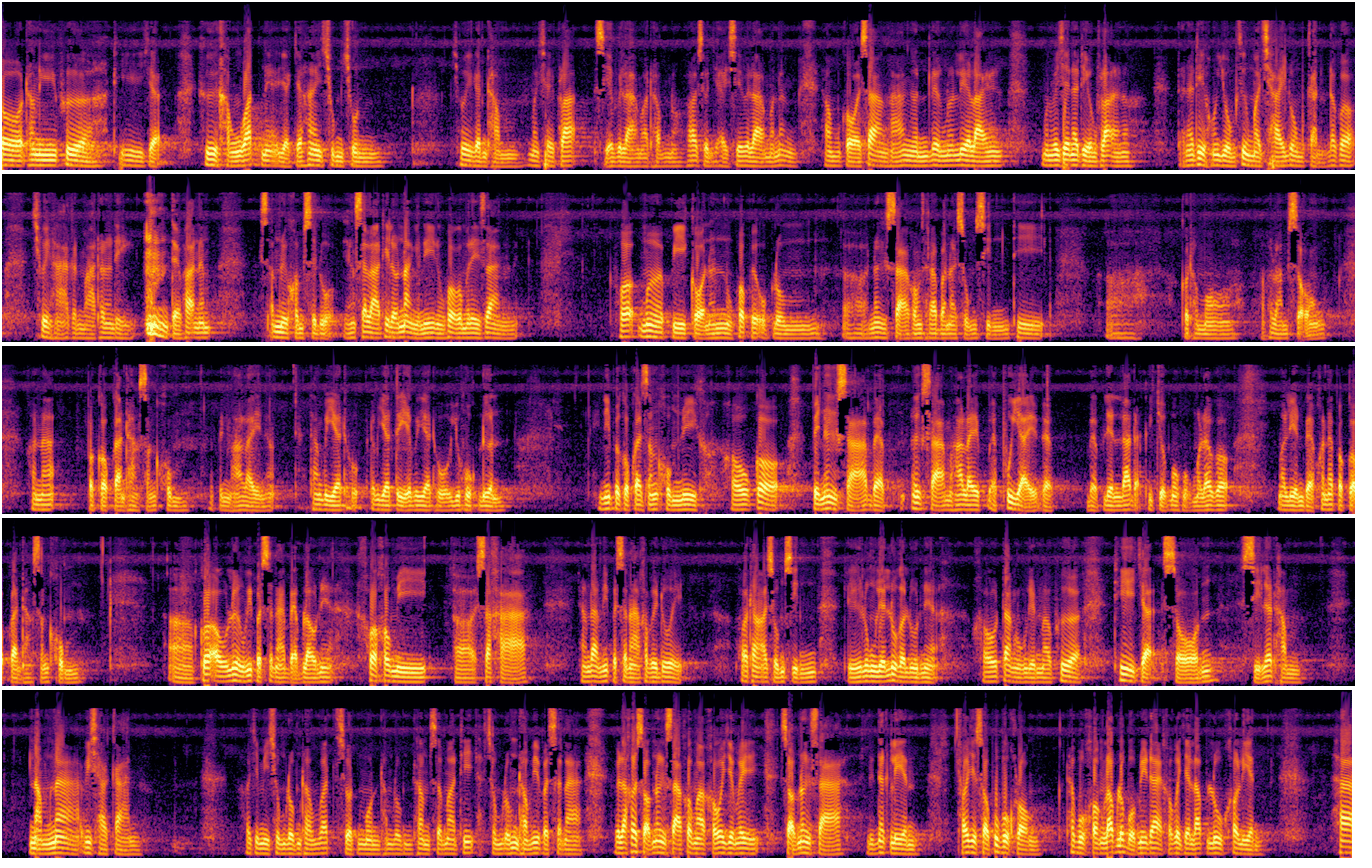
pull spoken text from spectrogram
ก็ทั้งนี้เพื่อที่จะคือของวัดเนี่ยอยากจะให้ชุมชนช่วยกันทำไม่ใช่พระเสียเวลามาทำเนาะพระส่วนใหญ่เสียเวลามานั่งทำก่อสร้างหาเงินเรื่องนั้นเรียอะไรมันไม่ใช่หน้าที่ของพระนะเนาะแต่หน้าที่ของโยมซึ่งมาใช้ร่วมกัน แล้วก็ช่วยหากันมาเท่านั้นเอง แต่พระนั้นอำนวยความสะดวก อย่างศาลาที่เรานั่งอยู่นี้หลวงพ่อก็ไม่ได้สร้าง เพราะเมื่อปีก่อนนั้นหลวงพ่อไปอบรม นักศึกษาของสถาบันอาสมศิลป์ที่กทมพระรามสองคณะประกอบการทางสังคมเป็นมหาลัยนะทั้งปริญญาโทปริญญาตรีปริญญาโทอยู่หกเดือน ทีนี้ประกอบการสังคมนี่เขาก็เป็นนักศึกษาแบบนักศึกษามหาลัยแบบผู้ใหญ่แบบแบบเรียนรัฐคือจบมหกมาแล้วก็มาเรียนแบบคณะประกอบการทางสังคม ก็เอาเรื่องวิปัสสนาแบบเราเนี่ย ราะเขามีสาขาทางด้านวิปัสสนาเข้าไปด้วย เพราะทางอาสมศิลป์หรือโรงเรียนลูกอรุณเนี่ยเขาตั้งโรงเรียนมาเพื่อที่จะสอนศีลธรรมนำหน้าวิชาการเขาจะมีชมรมทำวัดสวดมนต์ทำรมทำสมาธิชมรมทำวิปัสสนา เวลาเขาสอบนักศึกษาเข้ามา เขาก็จะไม่สอบนักศึกษาหรือนักเรียน เขาจะสอบผู้ปกครอง ถ้าผู้ปกครองรับระบบนี้ได้ เขาก็จะรับลูกเข้าเรียน ถ้า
